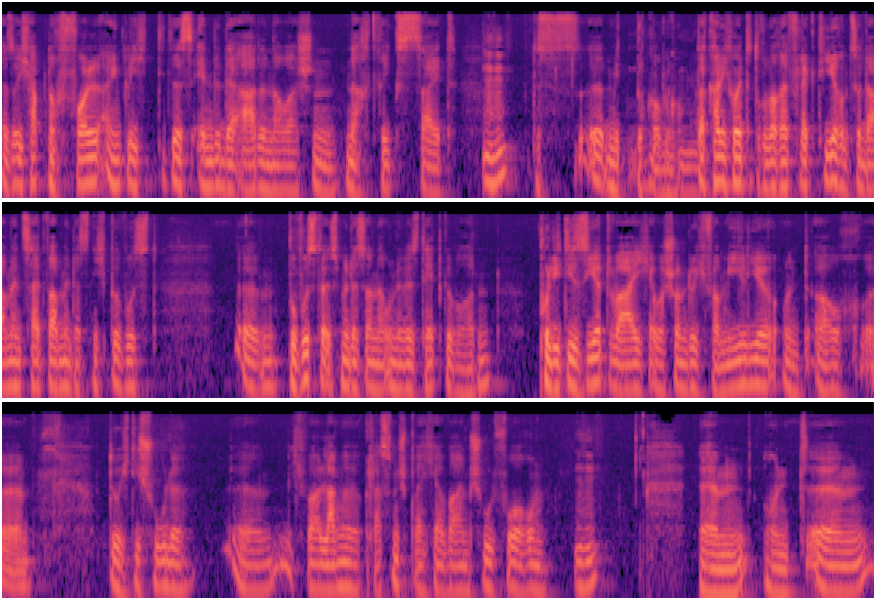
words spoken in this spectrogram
Also ich habe noch voll eigentlich das Ende der Adenauerschen Nachkriegszeit das äh, mitbekommen. Mitbekommen, ja. Da kann ich heute drüber reflektieren. Zur damaligen Zeit war mir das nicht bewusst. Ähm, bewusster ist mir das an der Universität geworden. Politisiert war ich aber schon durch Familie und auch äh, durch die Schule. Ähm, ich war lange Klassensprecher, war im Schulforum. Ähm, und ähm,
